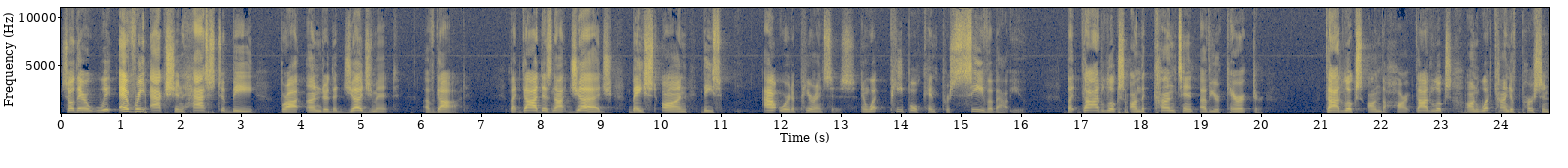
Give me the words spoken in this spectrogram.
So there, every action has to be brought under the judgment of God. But God does not judge based on these outward appearances and what people can perceive about you. But God looks on the content of your character. God looks on the heart. God looks on what kind of person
